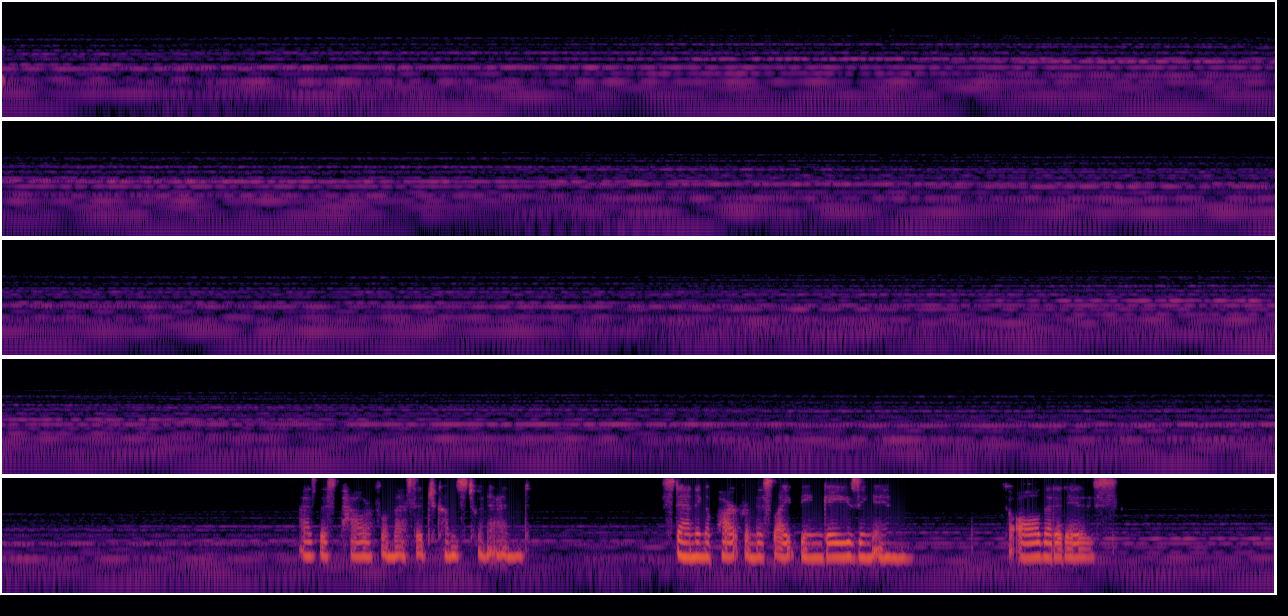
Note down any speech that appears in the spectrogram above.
As this powerful message comes to an end. Standing apart from this light being, gazing in to all that it is.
